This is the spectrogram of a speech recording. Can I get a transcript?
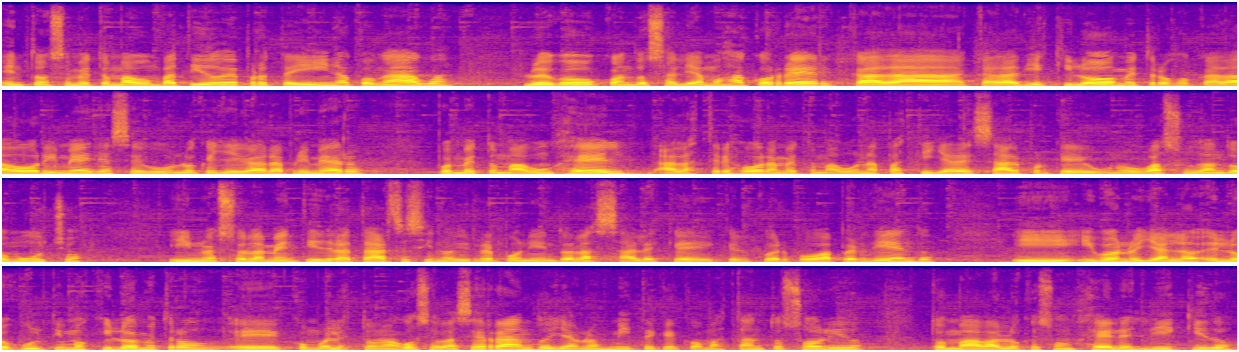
Entonces me tomaba un batido de proteína con agua, luego cuando salíamos a correr, cada, cada 10 kilómetros o cada hora y media, según lo que llegara primero, pues me tomaba un gel, a las 3 horas me tomaba una pastilla de sal porque uno va sudando mucho y no es solamente hidratarse, sino ir reponiendo las sales que, el cuerpo va perdiendo. Y, bueno, ya en, los últimos kilómetros, eh, como el estómago se va cerrando, ya no admite que comas tanto sólido, tomaba lo que son geles líquidos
